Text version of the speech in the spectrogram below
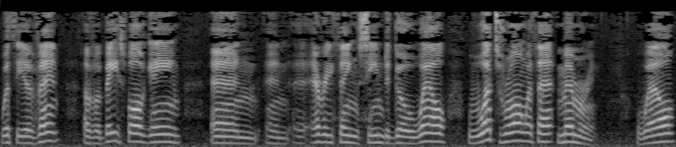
with the event of a baseball game and, and everything seemed to go well. What's wrong with that memory? Well,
